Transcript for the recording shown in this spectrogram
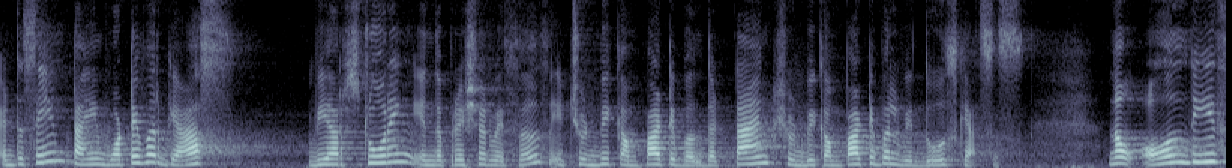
At the same time whatever gas we are storing in the pressure vessels it should be compatible the tank should be compatible with those gases. Now all these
